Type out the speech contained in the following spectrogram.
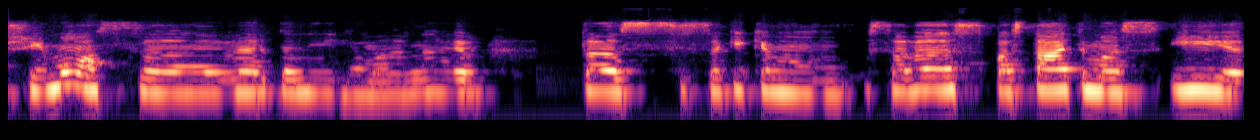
šeimos vertę neigiamą. Ir tas, sakykime, savęs pastatymas į,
